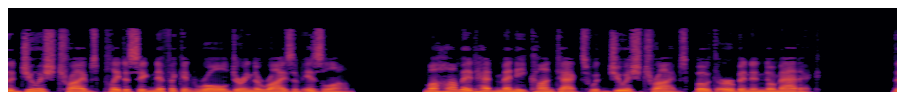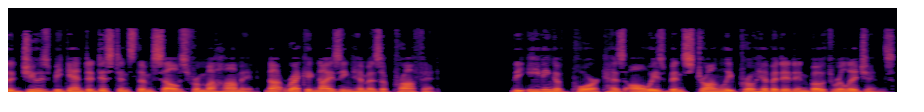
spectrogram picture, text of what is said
The Jewish tribes played a significant role during the rise of Islam. Muhammad had many contacts with Jewish tribes, both urban and nomadic. The Jews began to distance themselves from Muhammad, not recognizing him as a prophet. The eating of pork has always been strongly prohibited in both religions.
